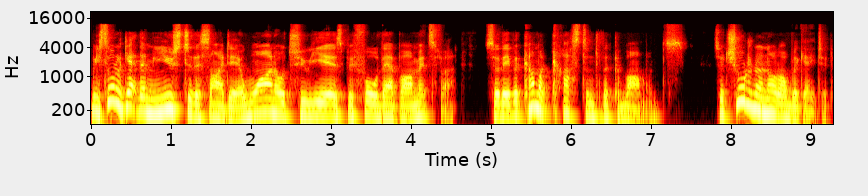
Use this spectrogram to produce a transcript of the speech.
we sort of get them used to this idea one or two years before their bar mitzvah. So they become accustomed to the commandments. So children are not obligated.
